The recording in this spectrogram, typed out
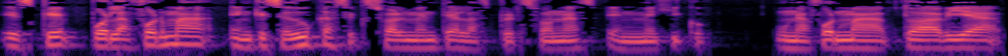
es que por la forma en que se educa sexualmente a las personas en México, una forma todavía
